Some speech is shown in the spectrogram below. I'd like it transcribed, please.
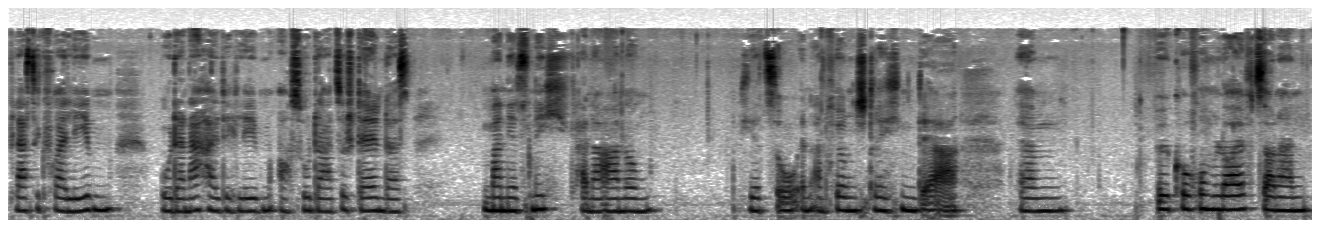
plastikfrei leben oder nachhaltig leben auch so darzustellen, dass man jetzt nicht, keine Ahnung, jetzt so in Anführungsstrichen der ähm, Öko rumläuft, sondern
